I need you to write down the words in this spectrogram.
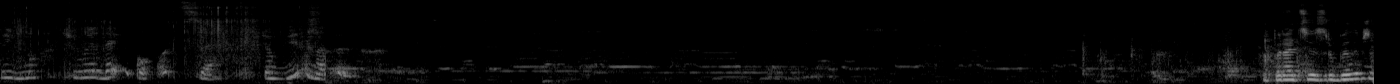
потрібно швиденько оце, щоб він. Операцію зробили вже?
